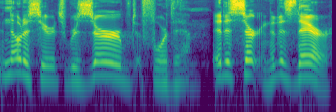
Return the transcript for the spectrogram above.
And notice here, it's reserved for them. It is certain, it is there.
